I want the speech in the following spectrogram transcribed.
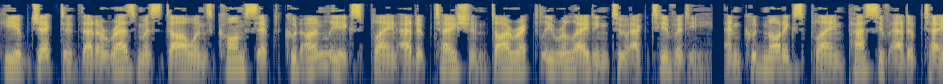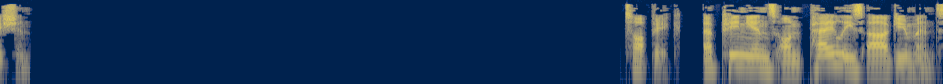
he objected that Erasmus Darwin's concept could only explain adaptation directly relating to activity, and could not explain passive adaptation. Opinions on Paley's arguments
